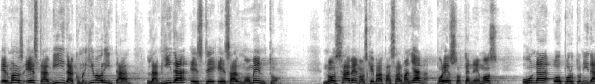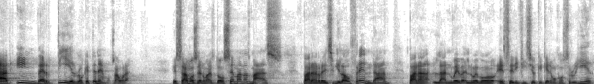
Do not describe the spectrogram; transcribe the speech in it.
Hermanos, esta vida, como dijimos ahorita, la vida este es al momento. No sabemos qué va a pasar mañana. Por eso tenemos una oportunidad, invertir lo que tenemos. Ahora, estamos en unas dos semanas más para recibir la ofrenda para la nueva, el nuevo ese edificio que queremos construir.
